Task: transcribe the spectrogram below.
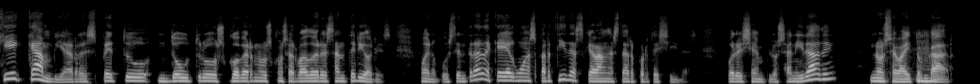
Que cambia respecto doutros gobernos conservadores anteriores? Bueno, pois de entrada que hai algunhas partidas que van a estar protegidas. Por exemplo, sanidade non se vai tocar. Uh -huh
